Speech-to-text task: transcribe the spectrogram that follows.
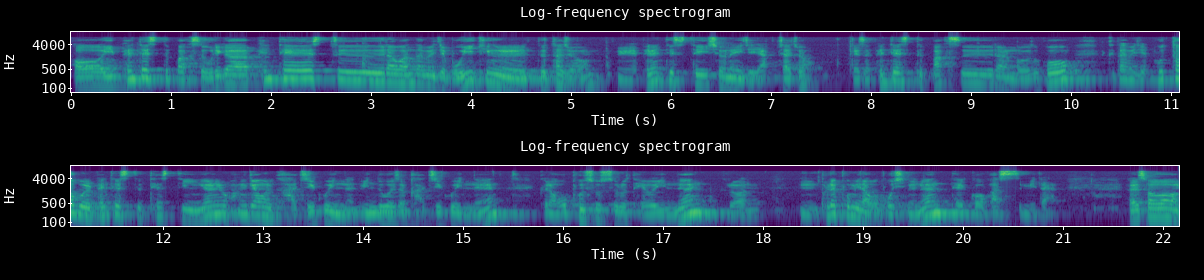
어, 이 PentestBox 우리가 pentest라고 한다면 이제 모의해킹을 뜻하죠. 예, 페네티 스테이션의 이제 약자죠. 그래서 PentestBox라는 거고 그 다음에 이제 portable pentest testing을 환경을 가지고 있는 윈도우에서 가지고 있는 그런 open source로 되어 있는 그런 음, 플랫폼이라고 보시면 될 것 같습니다. 그래서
